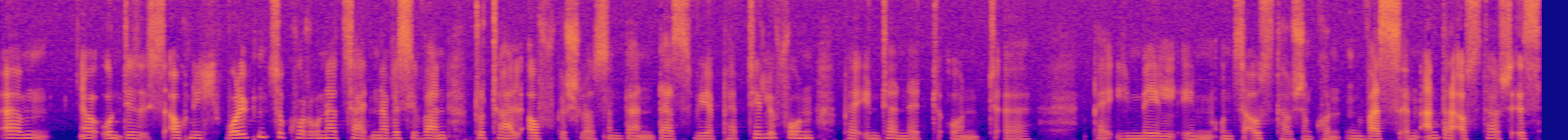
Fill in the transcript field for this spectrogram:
Ähm, und das auch nicht wollten zu Corona-Zeiten, aber sie waren total aufgeschlossen dann, dass wir per Telefon, per Internet und äh, per E-Mail uns austauschen konnten, was ein anderer Austausch ist,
